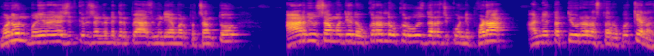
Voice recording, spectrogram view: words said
म्हणून बळीराजा शेतकरी संघटनेतर्फे आज मीडियामार्फत सांगतो आठ दिवसामध्ये लवकरात लवकर ऊस दराची कोंडी फोडा अन्यथा तीव्र रस्ता रोको केला जाईल.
